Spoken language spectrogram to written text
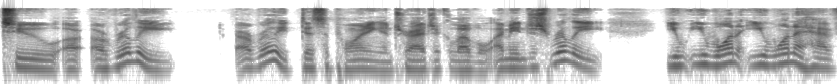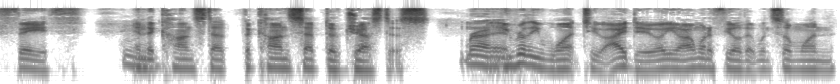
to a, a really a really disappointing and tragic level. I mean, just really you you want you want to have faith in the concept the concept of justice. Right. You really want to. I do. You know, I want to feel that when someone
